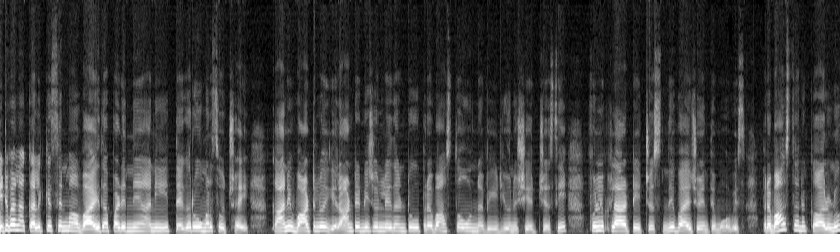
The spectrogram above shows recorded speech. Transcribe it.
ఇటీవల కలికి సినిమా వాయిదా పడింది అని తెగ రూమర్స్ వచ్చాయి. కానీ వాటిలో ఎలాంటి నిజం లేదంటూ ప్రభాస్తో ఉన్న వీడియోను షేర్ చేసి ఫుల్ క్లారిటీ ఇచ్చేసింది వైజయంతి మూవీస్. ప్రభాస్ తన కారును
